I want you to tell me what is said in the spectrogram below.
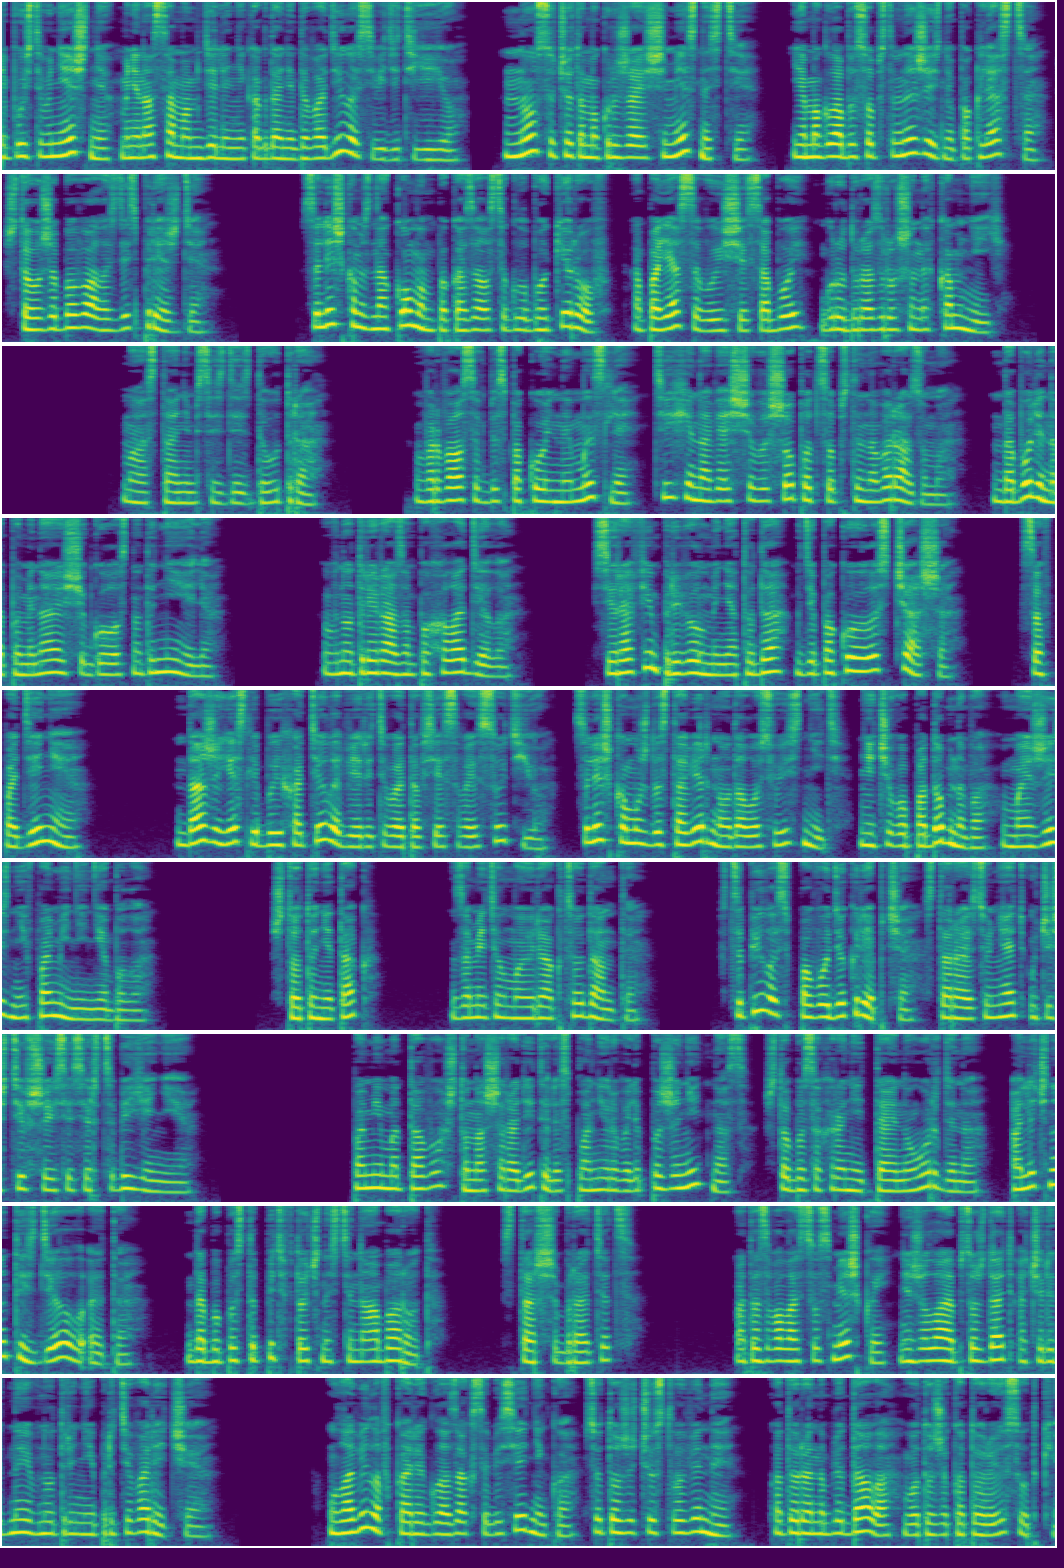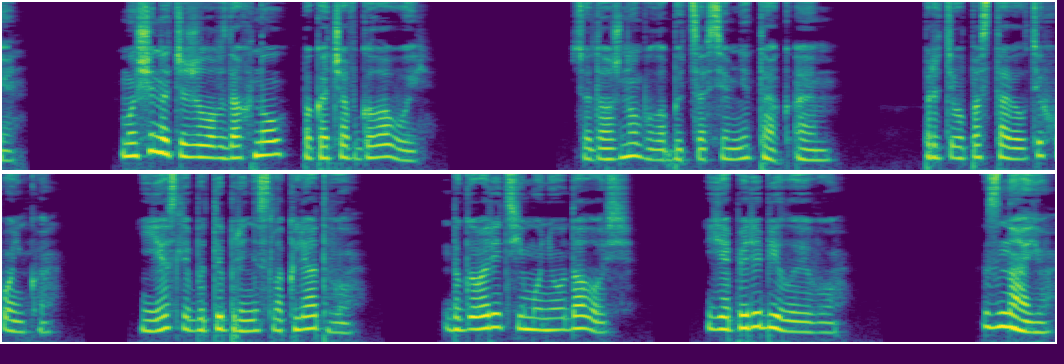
И пусть внешне мне на самом деле никогда не доводилось видеть ее, но с учетом окружающей местности я могла бы собственной жизнью поклясться, что уже бывало здесь прежде. Слишком знакомым показался глубокий ров, опоясывающий собой груду разрушенных камней. Мы останемся здесь до утра. Ворвался в беспокойные мысли тихий навязчивый шепот собственного разума, до боли напоминающий голос Натаниэля. Внутри разом похолодело, Серафим привел меня туда, где покоилась чаша. Совпадение? Даже если бы и хотела верить в это всей своей сутью, слишком уж достоверно удалось уяснить, ничего подобного в моей жизни и в помине не было. «Что-то не так?» – заметил мою реакцию Данте. Вцепилась в поводья крепче, стараясь унять участившееся сердцебиение. Помимо того, что наши родители спланировали поженить нас, чтобы сохранить тайну Ордена, а лично ты сделал это, дабы поступить в точности наоборот. Старший братец отозвалась с усмешкой, не желая обсуждать очередные внутренние противоречия. Уловила в карих глазах собеседника все то же чувство вины, которое наблюдала вот уже которые сутки. Мужчина тяжело вздохнул, покачав головой. Все должно было быть совсем не так, Эм. Противопоставил тихонько. Если бы ты принесла клятву... Договорить ему не удалось. Я перебила его, «Знаю».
